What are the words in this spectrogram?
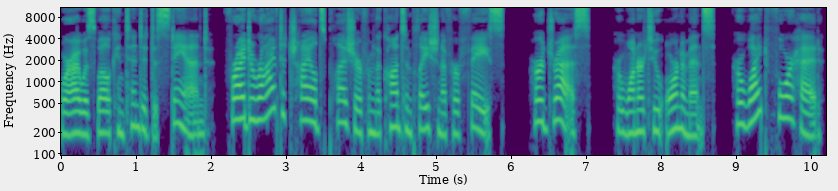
where I was well contented to stand, for I derived a child's pleasure from the contemplation of her face, her dress, her one or two ornaments, her white forehead,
